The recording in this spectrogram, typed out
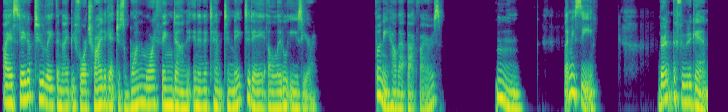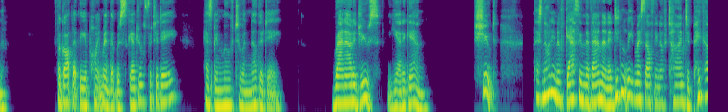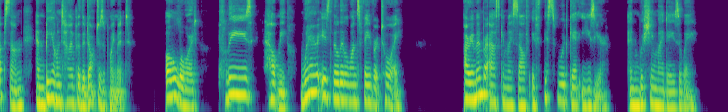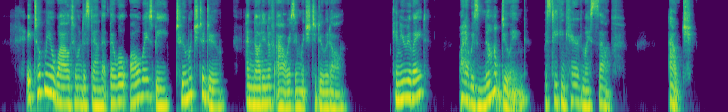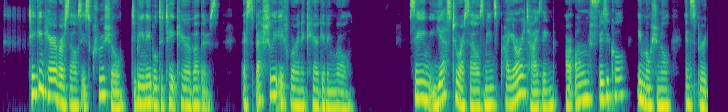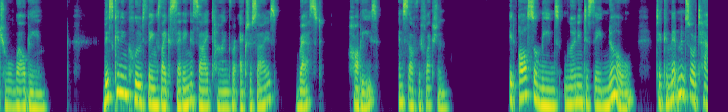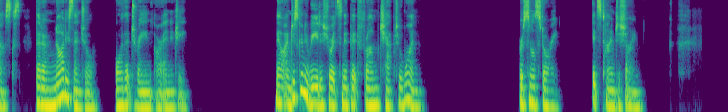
I had stayed up too late the night before trying to get just one more thing done in an attempt to make today a little easier. Funny how that backfires. Hmm. Let me see. Burnt the food again. Forgot that the appointment that was scheduled for today has been moved to another day. Ran out of juice yet again. Shoot, there's not enough gas in the van, and I didn't leave myself enough time to pick up some and be on time for the doctor's appointment. Oh Lord, please help me. Where is the little one's favorite toy? I remember asking myself if this would get easier and wishing my days away. It took me a while to understand that there will always be too much to do and not enough hours in which to do it all. Can you relate? What I was not doing was taking care of myself. Ouch. Taking care of ourselves is crucial to being able to take care of others, especially if we're in a caregiving role. Saying yes to ourselves means prioritizing our own physical, emotional, and spiritual well being. This can include things like setting aside time for exercise, rest, hobbies, and self reflection. It also means learning to say no to commitments or tasks that are not essential or that drain our energy. Now, I'm just going to read a short snippet from chapter one. Personal story. It's time to shine.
